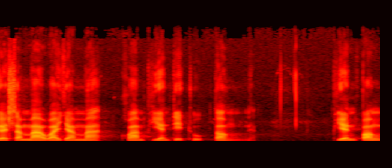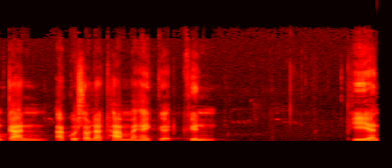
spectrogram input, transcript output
เกิดสัมมาวายามะ ความเพียรที่ถูกต้องนะเพียรป้องกันอกุศลธรรมไม่ให้เกิดขึ้น เพียร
